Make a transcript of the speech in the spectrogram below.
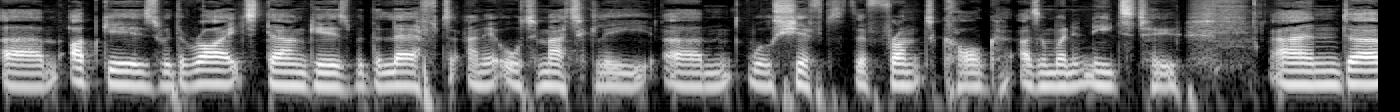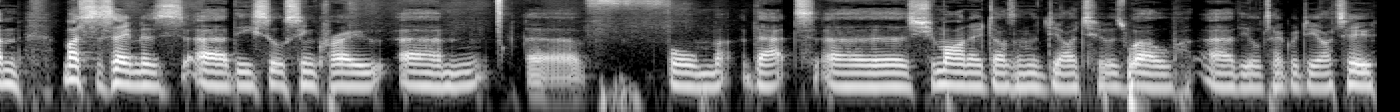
um, up gears with the right, down gears with the left, and it automatically um, will shift the front cog as and when it needs to. And um, much the same as uh, the sort of synchro um, uh, form that uh, Shimano does on the Di2 as well, uh, the Ultegra Di2.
